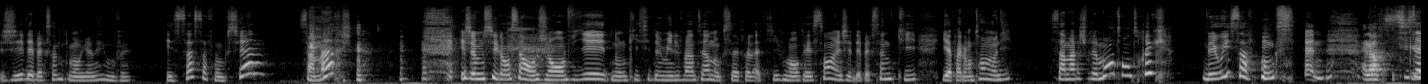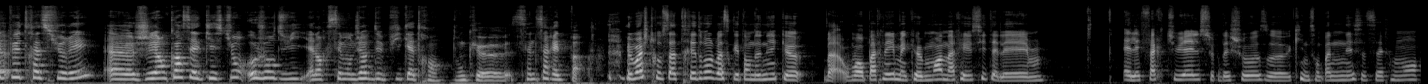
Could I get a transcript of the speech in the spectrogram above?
j'ai des personnes qui m'ont regardé et m'ont fait Et ça, ça fonctionne? Ça marche Et je me suis lancée en janvier, donc ici 2021, donc c'est relativement récent, et j'ai des personnes qui, il n'y a pas longtemps, m'ont dit Ça marche vraiment ton truc mais oui, ça fonctionne. Alors, si ça peut te rassurer, euh, j'ai encore cette question aujourd'hui, alors que c'est mon job depuis 4 ans. Donc, euh, ça ne s'arrête pas. Mais moi, je trouve ça très drôle parce qu'étant donné que, bah, on va en parler, mais que moi, ma réussite, elle est, elle est factuelle sur des choses euh, qui ne sont pas nécessairement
